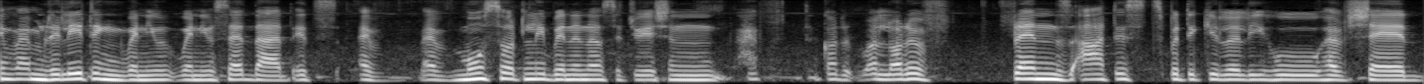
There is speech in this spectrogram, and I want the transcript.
I'm, I'm relating when you when you said that it's I've I've most certainly been in a situation I've got a lot of friends artists particularly who have shared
